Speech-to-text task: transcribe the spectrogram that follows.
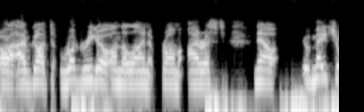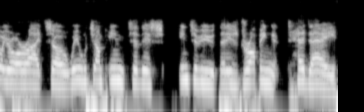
All right, I've got Rodrigo on the line from Irist. Now, we've made sure you're all right, so we will jump into this interview that is dropping today.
